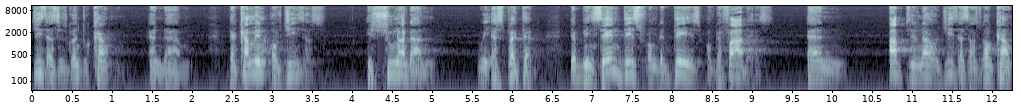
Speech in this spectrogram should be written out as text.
Jesus is going to come, and um, the coming of Jesus is sooner than we expected. They've been saying this from the days of the fathers, and up till now, Jesus has not come.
